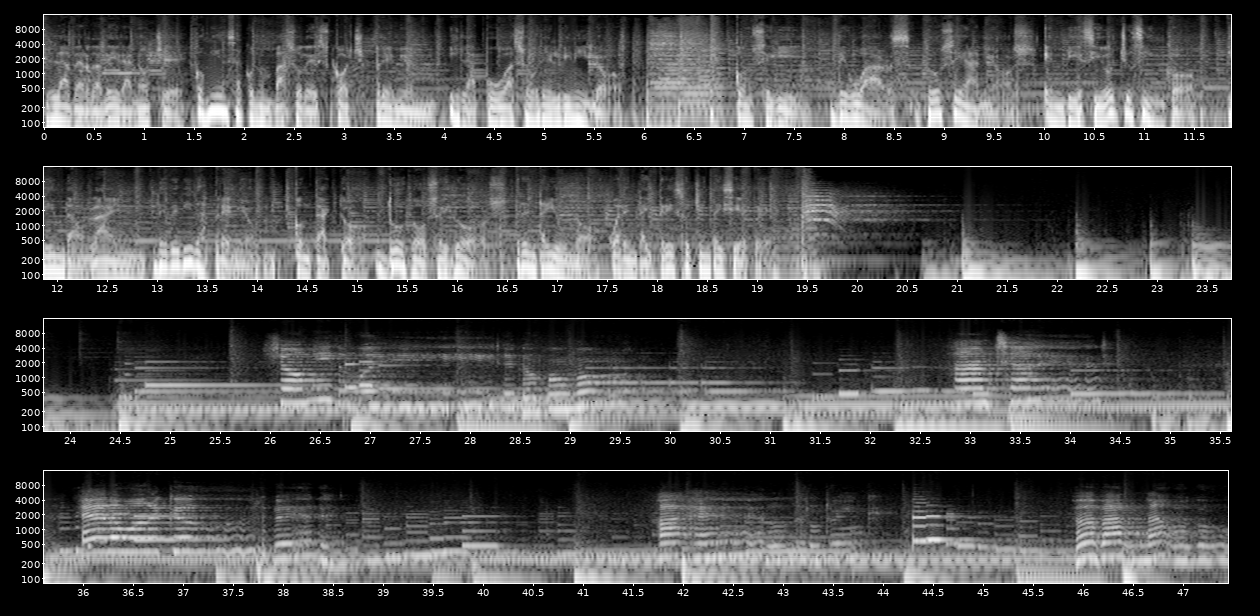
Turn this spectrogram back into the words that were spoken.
La verdadera noche comienza con un vaso de Scotch Premium y la púa sobre el vinilo. Conseguí The Wars 12 años en 185. Tienda online de bebidas premium. Contacto 2262 31 4387. Show. I'm tired and I wanna go to bed. I had a little drink about an hour ago,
